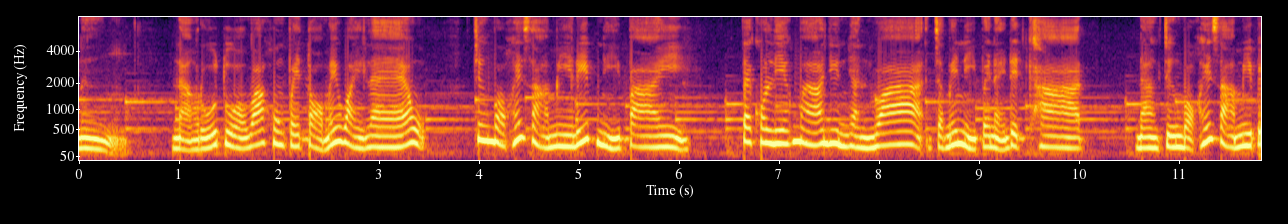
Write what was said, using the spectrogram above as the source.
หนึ่ง นางรู้ตัวว่าคงไปต่อไม่ไหวแล้ว จึงบอกให้สามีรีบหนีไป แต่คนเลี้ยงม้ายืนยันว่าจะไม่หนีไปไหนเด็ดขาด นางจึงบอกให้สามีไป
